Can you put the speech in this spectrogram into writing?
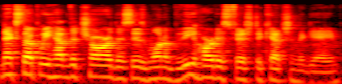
Next up, we have the char. This is one of the hardest fish to catch in the game.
